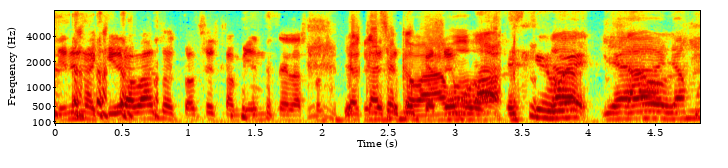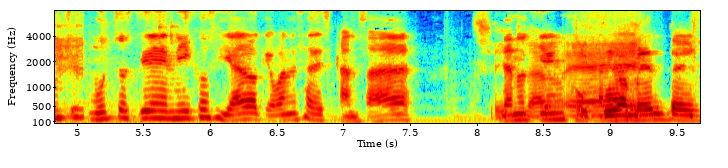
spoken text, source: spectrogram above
tienen aquí grabando, entonces también de las Ya casi que acabamos. Es que, güey, ya, ya muchos, muchos tienen hijos y ya lo que van es a descansar. Sí, Ya no quieren Eh, Efectivamente.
